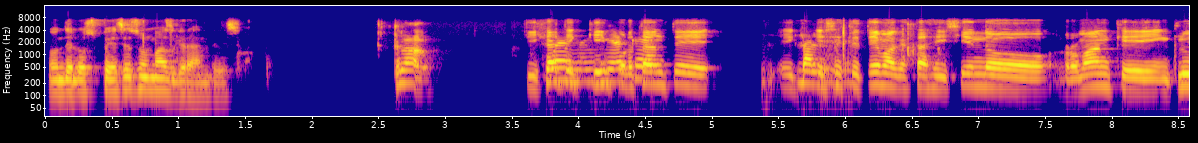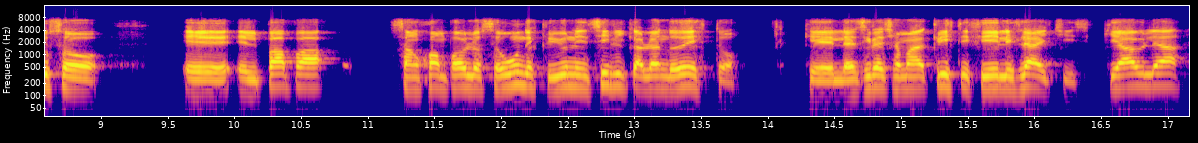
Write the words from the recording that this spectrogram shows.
donde los peces son más grandes. Claro. Fíjate qué importante eh, es este tema que estás diciendo, Román, que incluso eh, el Papa San Juan Pablo II escribió una encíclica hablando de esto, que la encíclica se llama Christi Fidelis Laicis, que habla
